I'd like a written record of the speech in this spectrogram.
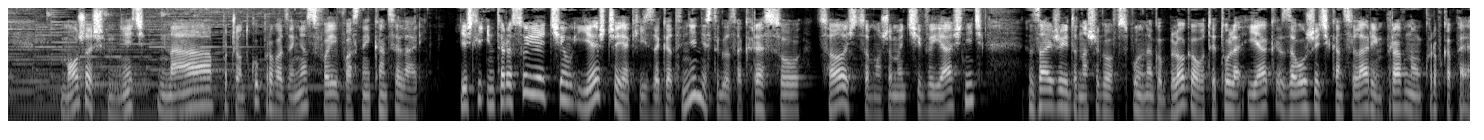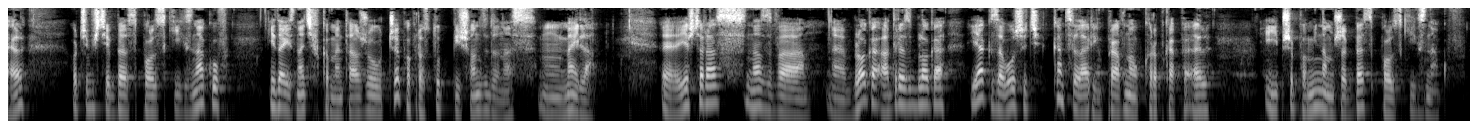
możesz mieć na początku prowadzenia swojej własnej kancelarii. Jeśli interesuje Cię jeszcze jakieś zagadnienie z tego zakresu, coś, co możemy Ci wyjaśnić, zajrzyj do naszego wspólnego bloga o tytule Jak założyć kancelarię prawną.pl, oczywiście bez polskich znaków, i daj znać w komentarzu, czy po prostu pisząc do nas mm, maila. E, jeszcze raz nazwa e, bloga, adres bloga, jak założyć kancelarię prawną.pl i przypominam, że bez polskich znaków.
